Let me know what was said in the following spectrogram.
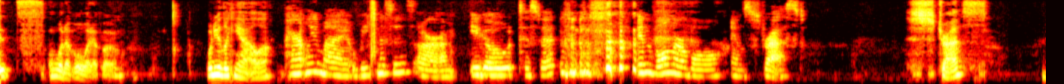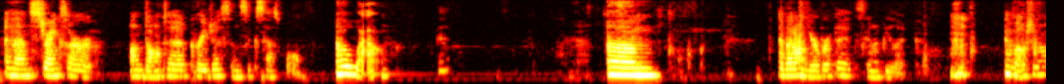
it's whatever, whatever. What are you looking at, Ella? Apparently, my weaknesses are I'm egotistic, invulnerable, and stressed. Stress. And then strengths are undaunted, courageous, and successful. Oh wow. Um. I bet on your birthday it's gonna be like emotional.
